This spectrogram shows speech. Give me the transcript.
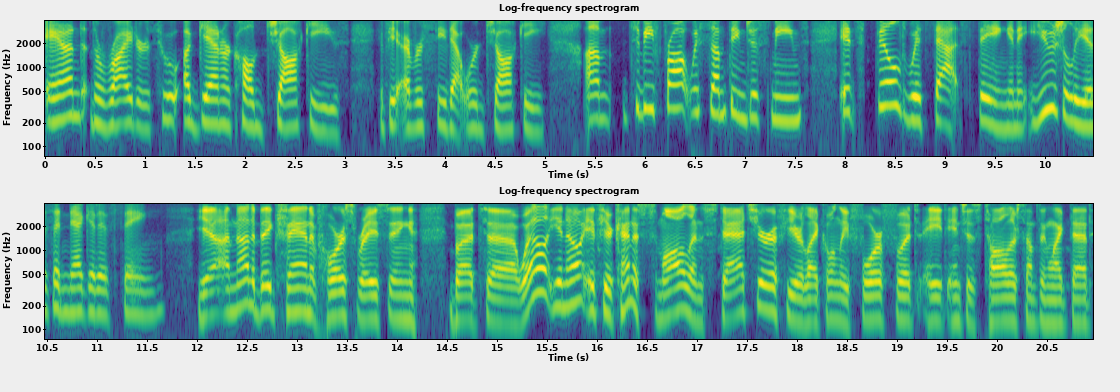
and the riders, who again are called jockeys, if you ever see that word jockey. Um, to be fraught with something just means it's filled with that thing, and it usually is a negative thing. Yeah, I'm not a big fan of horse racing, but, uh, well, you know, if you're kind of small in stature, if you're like only four foot eight inches tall or something like that,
